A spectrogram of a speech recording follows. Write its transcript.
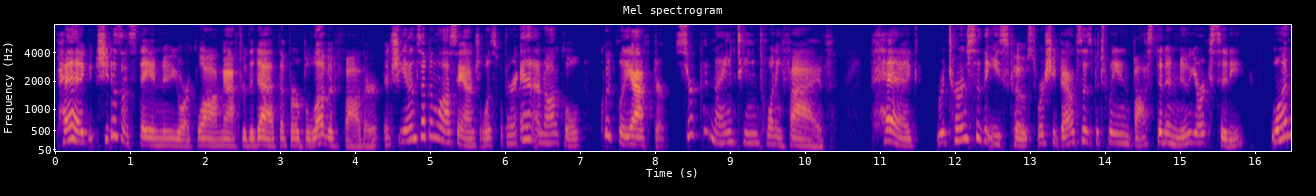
Peg, she doesn't stay in New York long after the death of her beloved father, and she ends up in Los Angeles with her aunt and uncle quickly after. Circa 1925, Peg returns to the East Coast where she bounces between Boston and New York City. One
